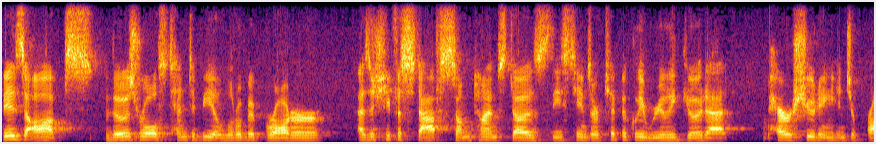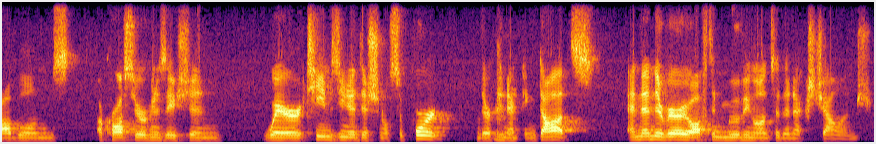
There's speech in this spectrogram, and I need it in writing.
biz ops, those roles tend to be a little bit broader. As a chief of staff sometimes does, these teams are typically really good at parachuting into problems across the organization where teams need additional support, they're mm-hmm. connecting dots, and then they're very often moving on to the next challenge.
